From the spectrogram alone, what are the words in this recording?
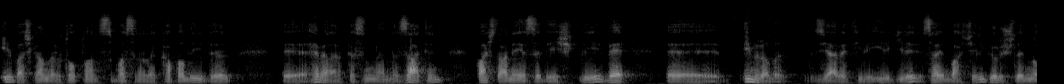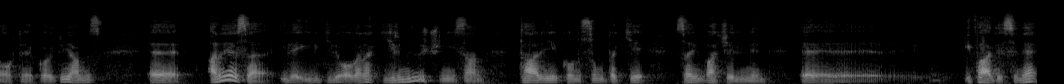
il başkanları toplantısı basına da kapalıydı. E, hemen arkasından da zaten başta anayasa değişikliği ve e, İmralı ziyaretiyle ilgili Sayın Bahçeli görüşlerini ortaya koydu. Yalnız e, anayasa ile ilgili olarak 23 Nisan tarihi konusundaki Sayın Bahçeli'nin e, ifadesine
